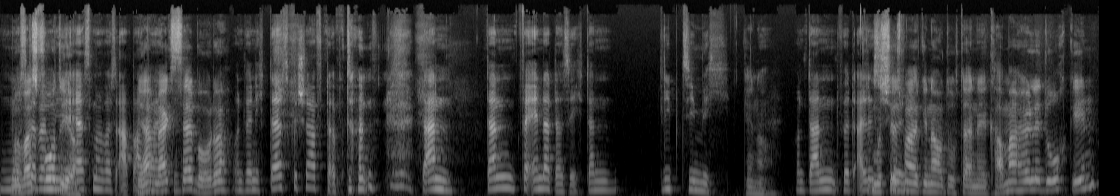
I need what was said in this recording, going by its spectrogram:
noch was vor dir. erstmal was abarbeiten. Ja, merkst selber, oder? Und wenn ich das geschafft habe, dann, dann, dann verändert er sich. Dann liebt sie mich. Genau. Und dann wird alles schön. Du musst erstmal genau durch deine Karma-Hölle durchgehen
